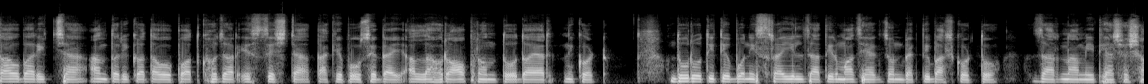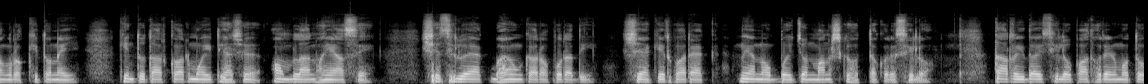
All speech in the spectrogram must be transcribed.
তাওবার ইচ্ছা, আন্তরিকতা ও পথ খোঁজার চেষ্টা তাকে পৌঁছে দেয় আল্লাহর অফরন্ত দয়ার নিকট। দূর অতীতে বন ইসরায়েল জাতির মাঝে একজন ব্যক্তি বাস করত, যার নাম ইতিহাসে সংরক্ষিত নেই, কিন্তু তার কর্ম ইতিহাসে অম্লান হয়ে আছে। সে ছিল এক ভয়ঙ্কর অপরাধী। সে একের পর এক নিরানব্বই জন মানুষকে হত্যা করেছিল। তার হৃদয় ছিল পাথরের মতো,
